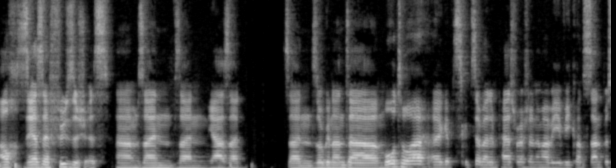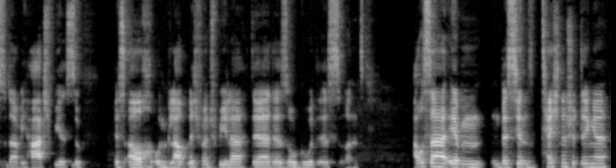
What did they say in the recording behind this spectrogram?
auch sehr, sehr physisch ist. Ähm, sein, sein, ja, sein, sein sogenannter Motor äh, gibt es ja bei den Pass Rushern immer, wie, wie konstant bist du da, wie hart spielst du, ist auch unglaublich für einen Spieler, der, der so gut ist und außer eben ein bisschen technische Dinge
